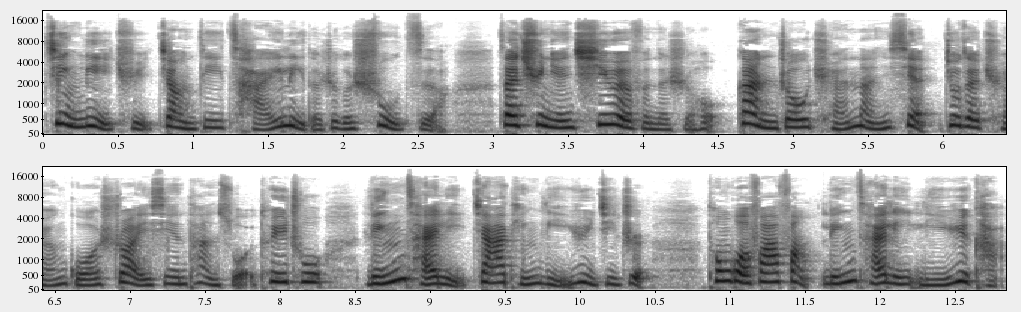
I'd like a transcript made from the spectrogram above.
尽力去降低彩礼的这个数字啊。在去年七月份的时候，赣州全南县就在全国率先探索推出零彩礼家庭礼遇机制，通过发放零彩礼礼遇卡，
